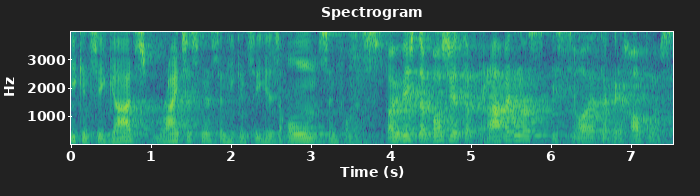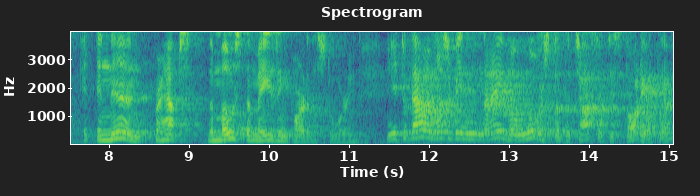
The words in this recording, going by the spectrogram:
He can see God's righteousness and he can see his own sinfulness. Той вижда Божията праведност и своята греховност. And then, perhaps the most amazing part of the story И тогава, може би, най-вълнуващата част от историята,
